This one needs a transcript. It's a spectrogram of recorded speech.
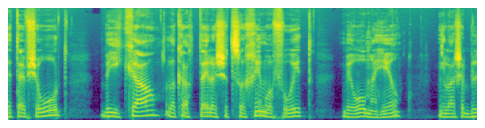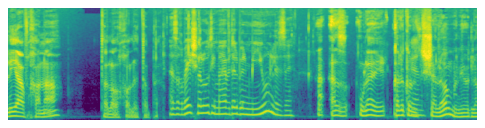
את, האפשרות בעיקר לקחת את אלה שצריכים רפואית בירור מהיר, בגלל שבלי הבחנה אתה לא יכול לטפל. אז הרבה ישאלו אותי מה ההבדל בין מיון לזה. אז אולי, קודם כל, כן. שלום, אני עוד לא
